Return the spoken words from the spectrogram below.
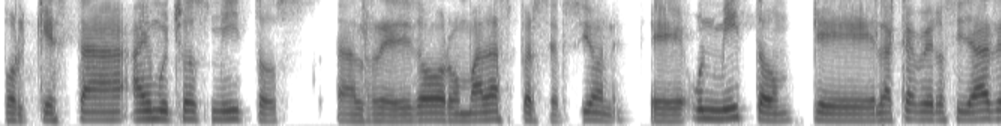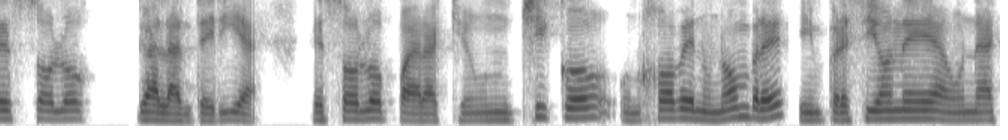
porque está, hay muchos mitos alrededor o malas percepciones. Eh, un mito que la caballerosidad es solo galantería, es solo para que un chico, un joven, un hombre impresione a una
